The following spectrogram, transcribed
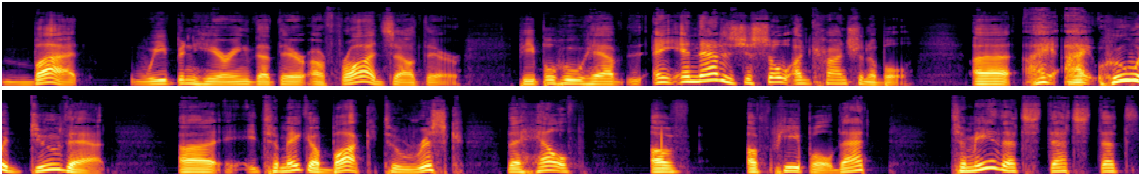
but we've been hearing that there are frauds out there, people who have, and, and that is just so unconscionable. Uh, I, I, who would do that uh, to make a buck to risk the health of of people? That to me, that's that's that's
